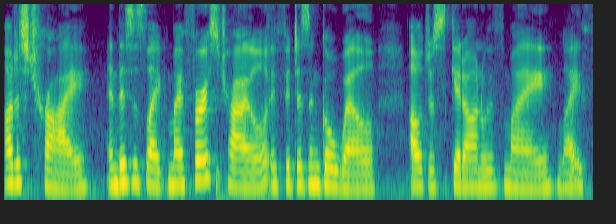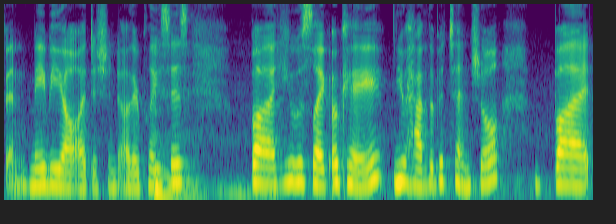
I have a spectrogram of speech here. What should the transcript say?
I'll just try. And this is like my first trial. If it doesn't go well, I'll just get on with my life and maybe I'll audition to other places. But he was like, okay, you have the potential, but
